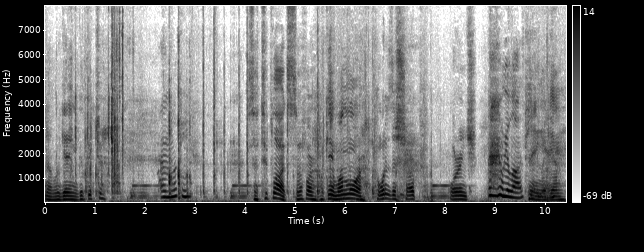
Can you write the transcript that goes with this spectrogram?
Now we're getting a good picture. I'm looking. So two plugs so far. Okay, one more. What is the sharp orange we lost pin again. again?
